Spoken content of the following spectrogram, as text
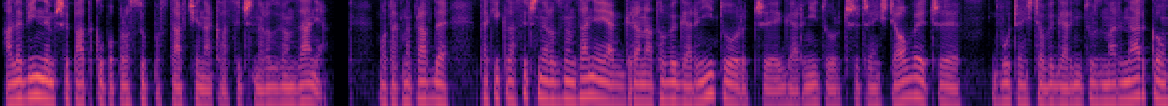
Ale w innym przypadku po prostu postawcie na klasyczne rozwiązania. Bo tak naprawdę takie klasyczne rozwiązania jak granatowy garnitur, czy garnitur trzyczęściowy, czy dwuczęściowy garnitur z marynarką,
